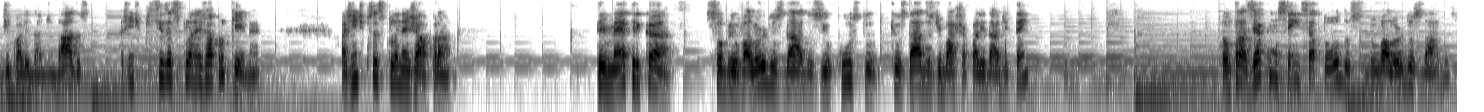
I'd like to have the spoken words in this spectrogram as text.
de qualidade de dados, a gente precisa se planejar para o quê, né? A gente precisa se planejar para ter métrica sobre o valor dos dados e o custo que os dados de baixa qualidade têm. Então, trazer a consciência a todos do valor dos dados.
